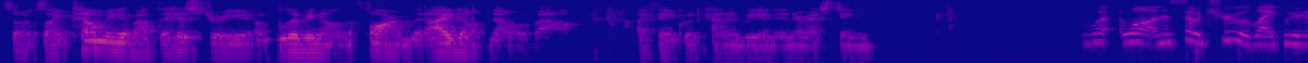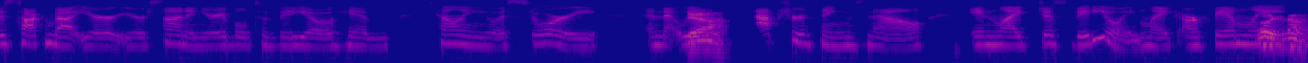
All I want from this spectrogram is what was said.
So it's like, tell me about the history of living on the farm that I don't know about. I think would kind of be an interesting. Well, and it's so true. Like we were just talking about your your son, and you're able to video him telling you a story, and that we Yeah. can capture things now in like just videoing, like our family Oh, yeah.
